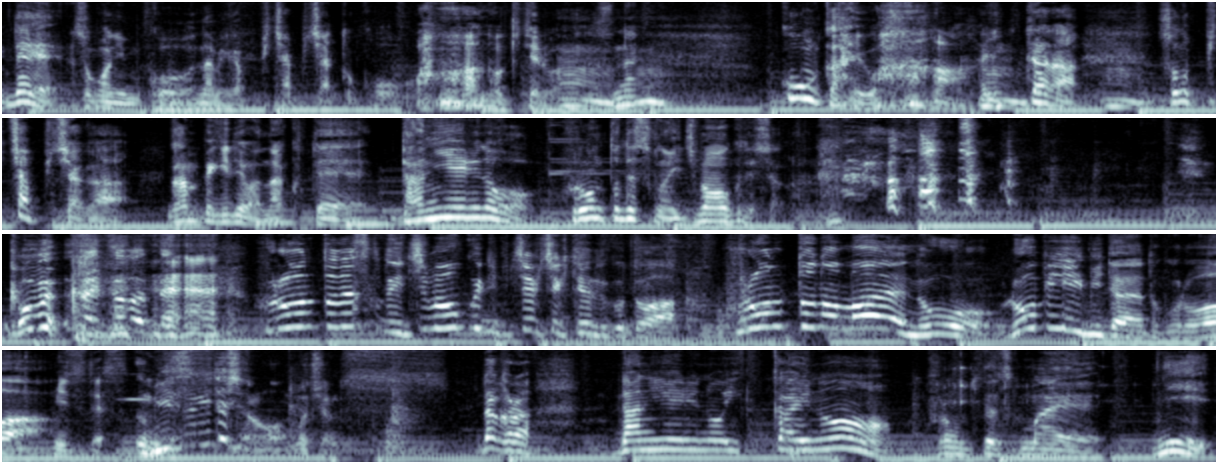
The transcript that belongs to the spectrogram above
でそこにこう波がピチャピチャとこう あの来てるわけですね、今回は行ったら、そのピチャピチャが岸壁ではなくてダニエリのフロントデスクの一番奥でしたからね。ごめんなさいちょっと待って一番奥にピチャピチャ来てるってことはフロントの前のロビーみたいなところは水です。海です水浸しなのもちろんです。だからダニエリの1階のフロントデスク前に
